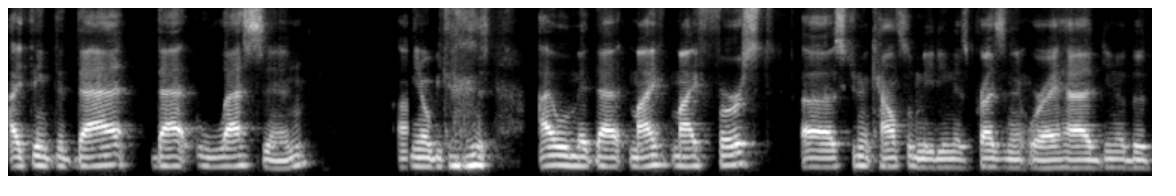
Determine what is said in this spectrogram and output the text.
I think that that that lesson um, you know, because I will admit that my my first uh, student council meeting as president, where I had you know the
